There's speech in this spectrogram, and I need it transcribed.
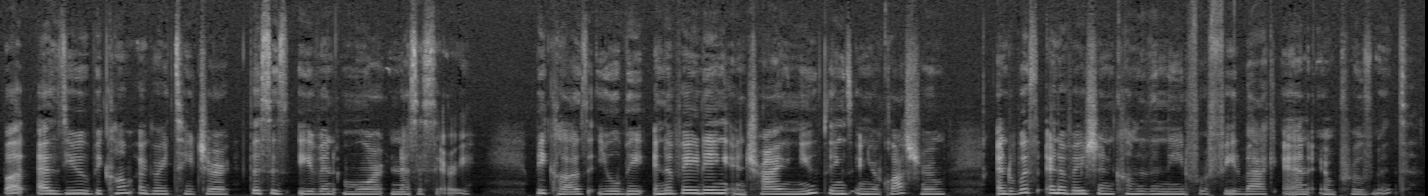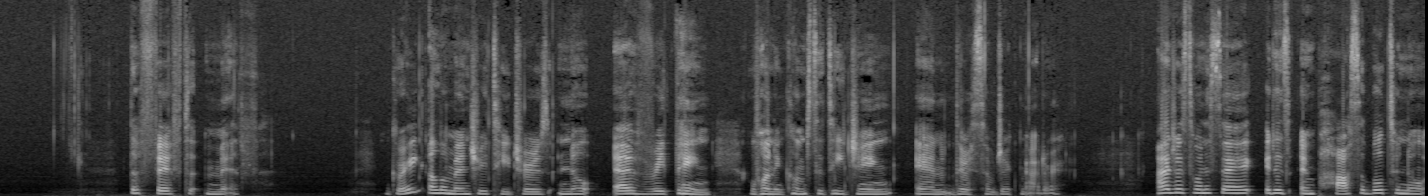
But as you become a great teacher, this is even more necessary because you'll be innovating and trying new things in your classroom and with innovation comes the need for feedback and improvement. The fifth myth Great elementary teachers know everything when it comes to teaching and their subject matter. I just want to say it is impossible to know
